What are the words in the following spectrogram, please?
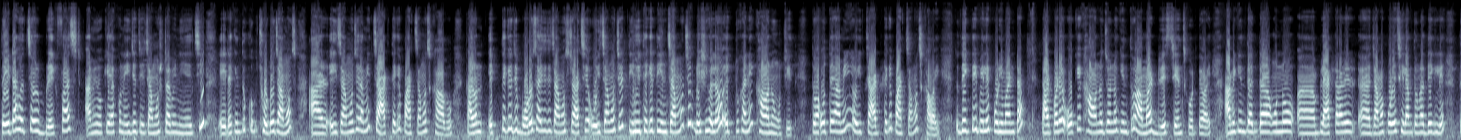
তো এটা হচ্ছে ওর ব্রেকফাস্ট আমি ওকে এখন এই যে যে চামচটা আমি নিয়েছি, এইটা কিন্তু খুব ছোট চামচ। আর এই চামচের আমি চার থেকে পাঁচ চামচ খাওয়াবো। কারণ এর থেকে যে বড় সাইজের যে চামচটা আছে, ওই চামচের দুই থেকে তিন চামচের বেশি হলেও একটুখানি খাওয়ানো উচিত। তো ওতে আমি ওই চার থেকে পাঁচ চামচ খাওয়াই। তো দেখতেই পেলে পরিমাণটা। তারপরে ওকে খাওয়ানোর জন্য কিন্তু আমার ড্রেস চেঞ্জ করতে হয়। আমি কিন্তু একটা অন্য ব্ল্যাক কালারের জামা পরেছিলাম, তোমরা দেখলে। তো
